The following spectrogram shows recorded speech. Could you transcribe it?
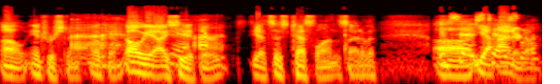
Oh, interesting. Uh, okay. Oh, yeah, I see yeah, it there. uh, yeah, it says Tesla on the side of it. It Uh, says yeah, Tesla. I don't know.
